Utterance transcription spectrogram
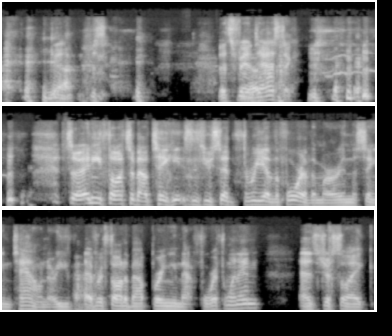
yeah That's fantastic. so any thoughts about taking since you said 3 of the 4 of them are in the same town, are you Uh-huh. ever thought about bringing that fourth one in as just like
